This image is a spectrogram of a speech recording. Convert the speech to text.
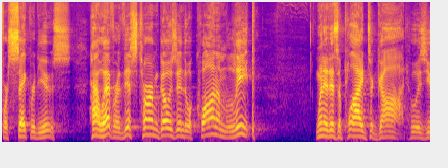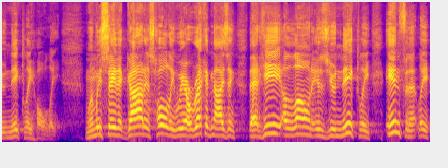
for sacred use. However, this term goes into a quantum leap when it is applied to God, who is uniquely holy. When we say that God is holy, we are recognizing that He alone is uniquely, infinitely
